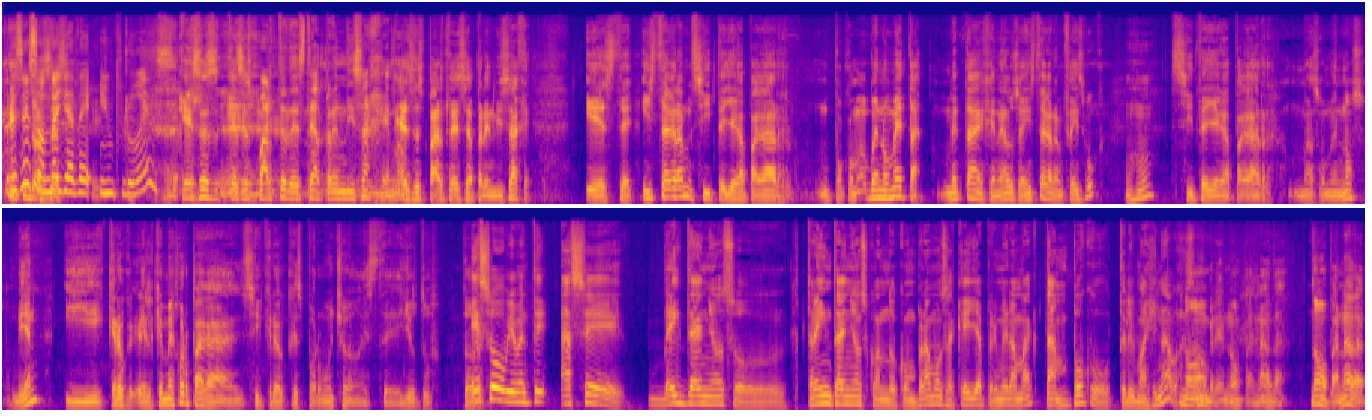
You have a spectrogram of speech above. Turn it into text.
Pero esa es onda ya de influencer. Que ese es, que ese es parte de este aprendizaje, ¿no? Esa es parte de ese aprendizaje. Y este, Instagram sí te llega a pagar un poco más. Bueno, Meta, Meta en general, o sea, Instagram, Facebook, Ujú. sí te llega a pagar más o menos bien. Y creo que el que mejor paga, sí creo que es por mucho este YouTube. Todo- Eso obviamente hace 20 años o 30 años cuando compramos aquella primera Mac, tampoco te lo imaginabas. No, hombre, no, para nada. No, para nada.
